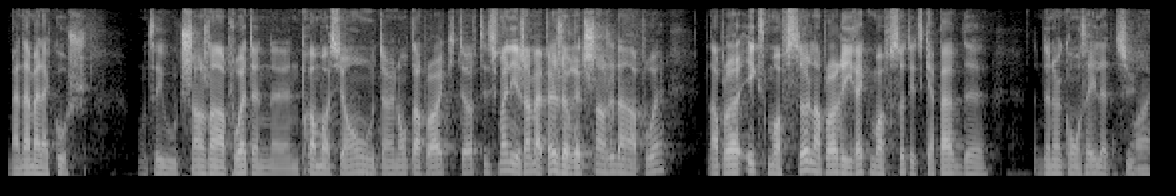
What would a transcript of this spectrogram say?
Madame à la couche, Ou, tu sais, ou tu changes d'emploi, tu as une, une promotion ou tu as un autre employeur qui t'offre. Souvent, les gens m'appellent, je devrais-tu changer d'emploi? L'employeur X m'offre ça, l'employeur Y m'offre ça. Es-tu capable de, de me donner un conseil là-dessus? Ouais.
